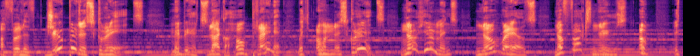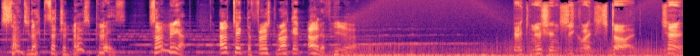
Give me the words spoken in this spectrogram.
are full of Jupiter squids. Maybe it's like a whole planet with only squids. No humans, no whales, no Fox News. Oh, it sounds like such a nice place. Sign me up. I'll take the first rocket out of here. Ignition sequence start. 10,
